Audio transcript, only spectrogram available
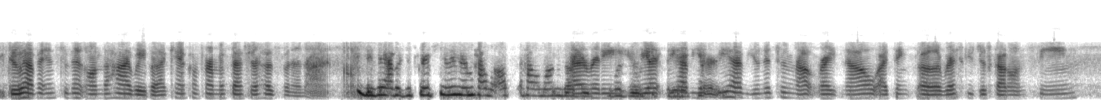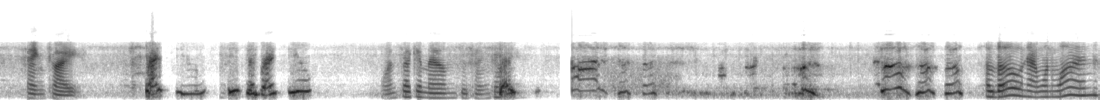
you do have an incident on the highway, but I can't confirm if that's your husband or not. Does it have a description of him? How long how long ago? I already was we are, we have we have units en route right now. I think uh, rescue just got on scene. Hang tight. rescue. He said rescue. One second, ma'am. Just hang tight. Hello, 911.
